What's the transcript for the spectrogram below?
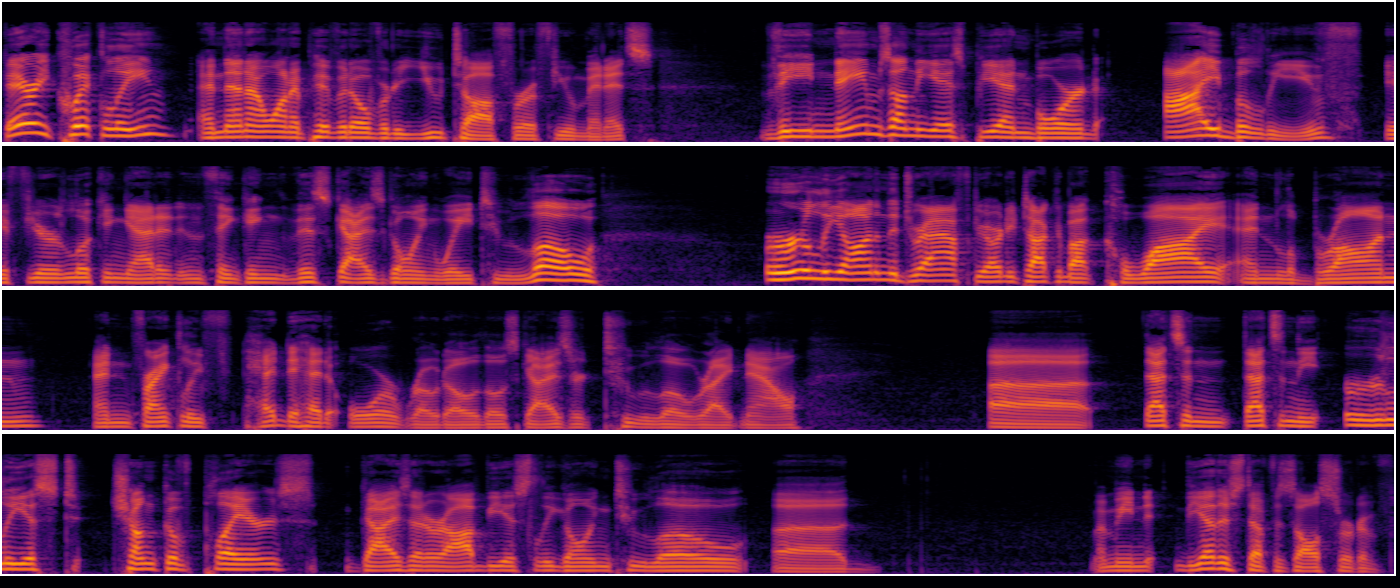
Very quickly, and then I want to pivot over to Utah for a few minutes. The names on the ESPN board I believe, if you're looking at it and thinking this guy's going way too low, early on in the draft, we already talked about Kawhi and LeBron, and frankly, head to head or Roto, those guys are too low right now. Uh, that's in that's in the earliest chunk of players, guys that are obviously going too low. Uh, I mean, the other stuff is all sort of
